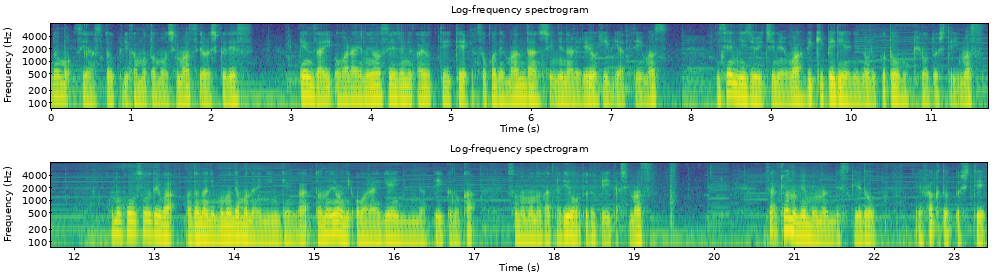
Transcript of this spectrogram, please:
どうも、スヤストクリカモと申します。よろしくです。現在、お笑いの養成所に通っていて、そこで漫談師になれるよう日々やっています。2021年は Wikipedia に載ることを目標としています。この放送では、まだ何者でもない人間がどのようにお笑い芸人になっていくのか、その物語をお届けいたします。さあ、今日のメモなんですけど、ファクトとして、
